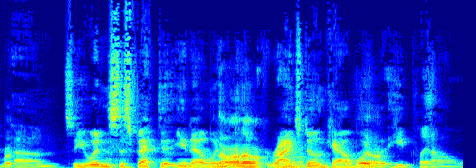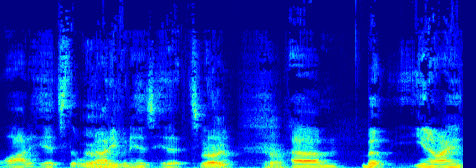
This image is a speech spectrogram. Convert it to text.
But, um, so you wouldn't suspect it, you know, when no, I know. Rhinestone Cowboy, yeah. but he played on a lot of hits that were not even his hits. right. Um, but, you know, I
